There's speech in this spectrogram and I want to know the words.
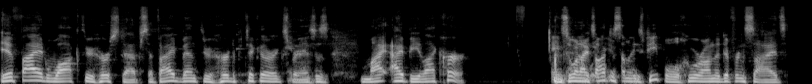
If I had walked through her steps, if I had been through her particular experiences, Amen. might I be like her? And so when I talk to some of these people who are on the different sides,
